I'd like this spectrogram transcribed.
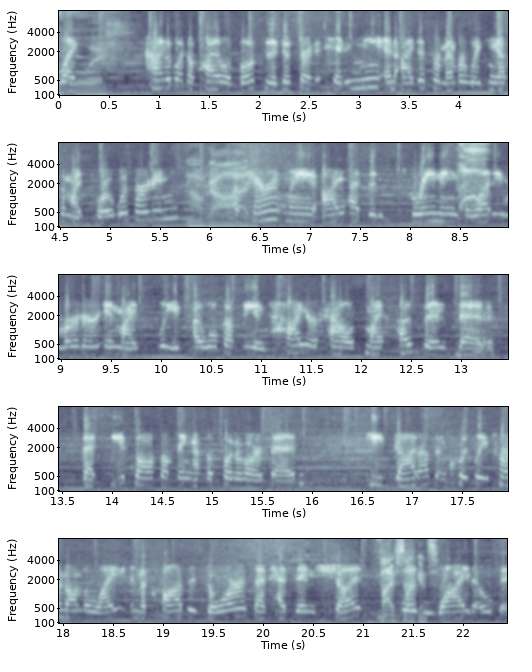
like boy. kind of like a pile of books, and it just started hitting me. And I just remember waking up and my throat was hurting. Oh god. Apparently, I had been screaming bloody murder in my sleep. I woke up the entire house. My husband said that he saw something at the foot of our bed. He got up and quickly turned on the light, and the closet door that had been shut Five seconds. was wide open.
